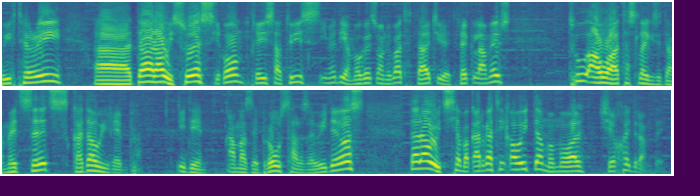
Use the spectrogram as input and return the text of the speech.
victory. და რავი, სულ ეს იყო დღეისათვის, იმედია მოგეწონებათ, დააჭირეთ რეკლამებს. თუ აუ 1000 ლაიქზე და მეცეც გადავიღებ კიდე ამაზე Brawl Stars-ზე ვიდეოს. და რა ვიცი, აბა კარგად იყავით და მომავალ შეხვედრამდე.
